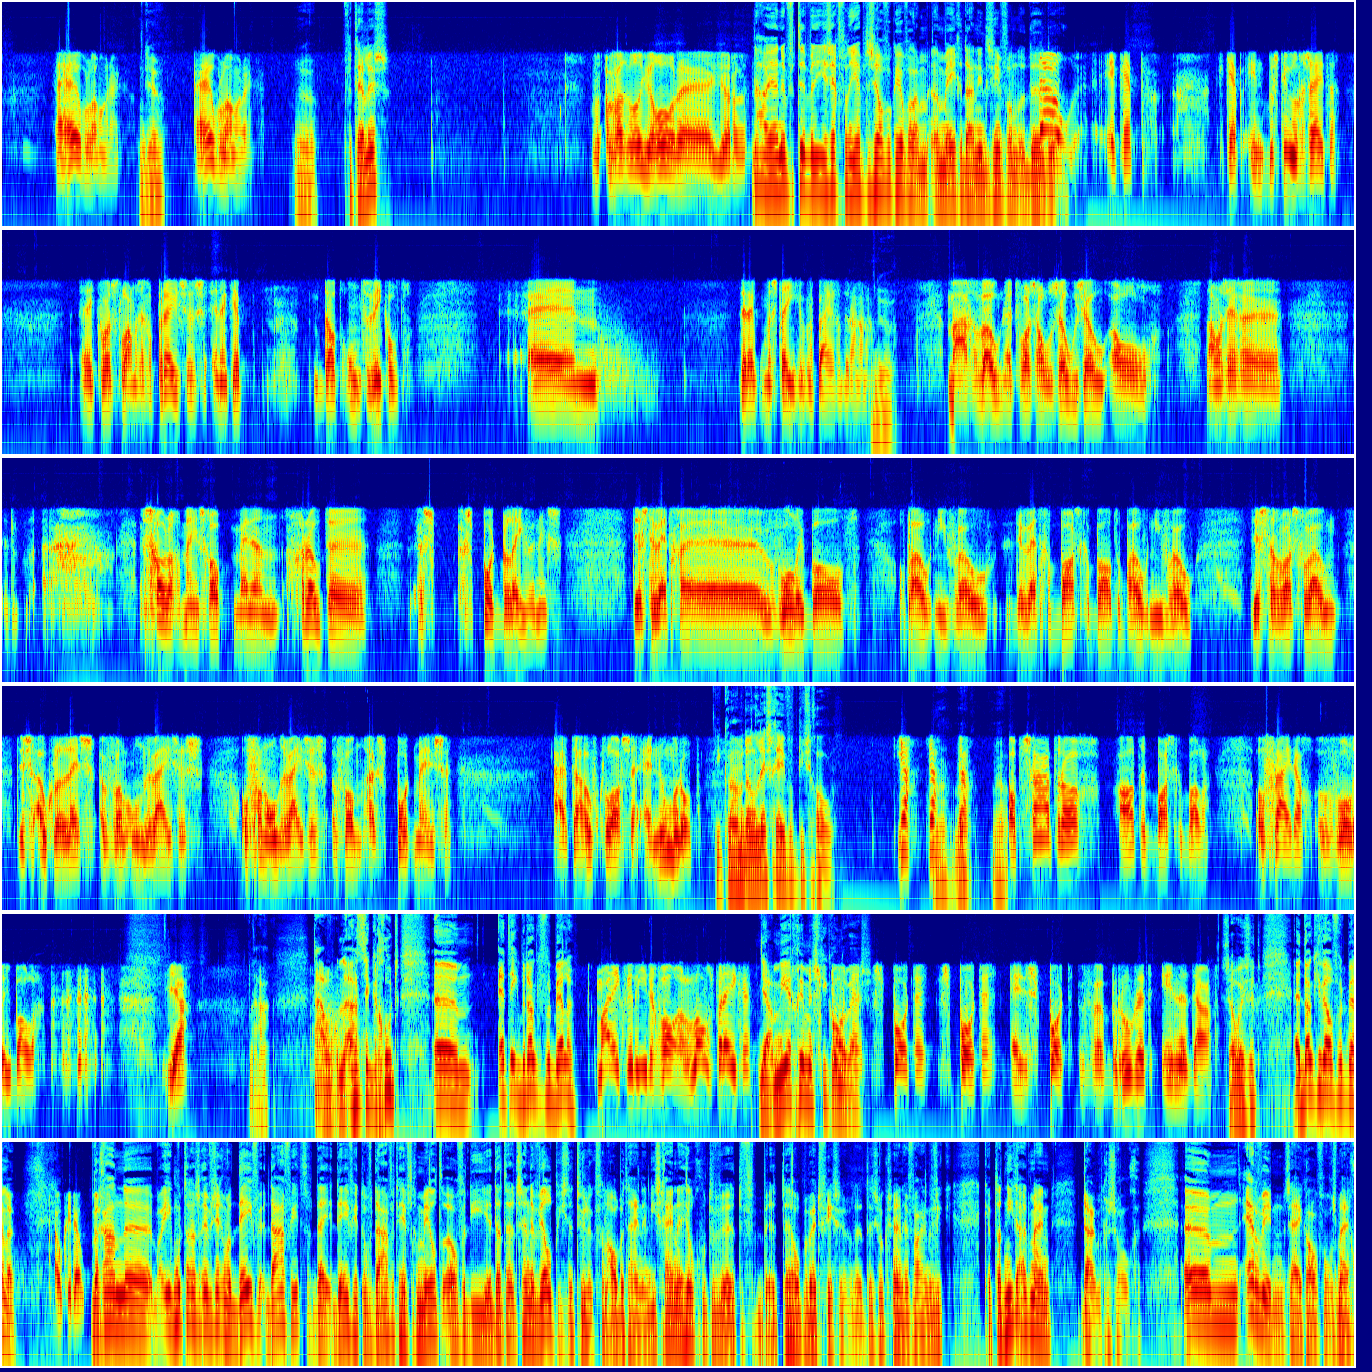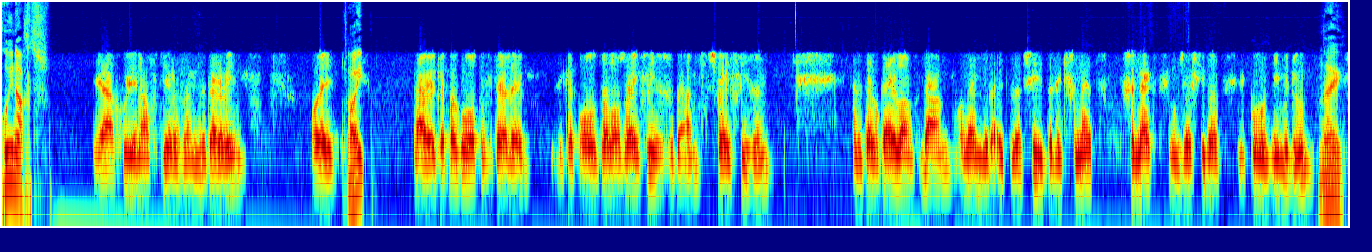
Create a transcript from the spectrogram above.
Heel belangrijk. ja. Heel belangrijk. ja. Vertel eens. Wat wil je horen, eh, Jurgen? Nou ja, je zegt van je hebt er zelf ook heel veel aan, aan meegedaan in de zin van de... de Nou, ik heb, ik heb in het bestuur gezeten. Ik was, laten we zeggen, prezes. En ik heb dat ontwikkeld. En daar heb ik mijn steentje bij bijgedragen. ja. Maar gewoon, het was al sowieso al, laten we zeggen, eh, een scholengemeenschap met een grote eh, sp- sportbelevenis. Dus er werd gevolleybald op hoog niveau, er werd gebasketbald op hoog niveau. Dus dat was gewoon, dus ook les van onderwijzers, of van onderwijzers, van eh, sportmensen uit de hoofdklasse en noem maar op. Die kwamen dan lesgeven op die school? Ja, ja, Ja, ja. ja, ja. Op zaterdag altijd basketballen. Op vrijdag volleyballen. ja, Nou, nou hartstikke goed. Ehm Ed, ik bedank je voor het bellen. maar ik wil in ieder geval een land spreken. Ja, meer gymnastiekonderwijs. Sporten, sporten, sporten en sport verbroedert inderdaad. Zo is het. Uh, dankjewel voor het bellen. Oké, We gaan, eh, ik moet trouwens nog even zeggen, want Dave, David, Da- David of David heeft gemaild over die, eh, dat het zijn de welpies natuurlijk van Albert Heijn. En die schijnen heel goed te, te, te helpen bij het vissen. Dat is ook zijn ervaring. Dus ik, ik heb dat niet uit mijn duim gezogen. Ehm, Erwin, zei ik al volgens mij. Goeienacht. Ja, goeienacht, Jurgen, met Erwin. Hoi. Hoi. Nou, ik heb ook wel wat te vertellen. Ik heb altijd wel al zweefvliegen gedaan, zweefvliegen. En dat heb ik heel lang gedaan. Alleen door epilepsie ben ik genet, genekt. Hoe zeg je dat? Ik kon het niet meer doen. Nee.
